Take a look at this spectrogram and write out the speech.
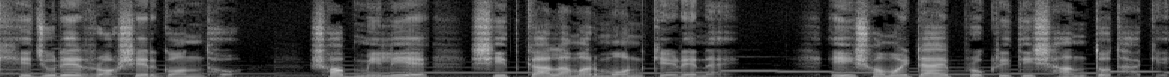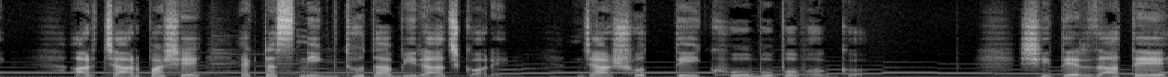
খেজুরের রসের গন্ধ, সব মিলিয়ে শীতকাল আমার মন কেড়ে নেয়। এই সময়টায় প্রকৃতি শান্ত থাকে আর চারপাশে একটা স্নিগ্ধতা বিরাজ করে, যা সত্যিই খুব উপভোগ্য। শীতের রাতে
